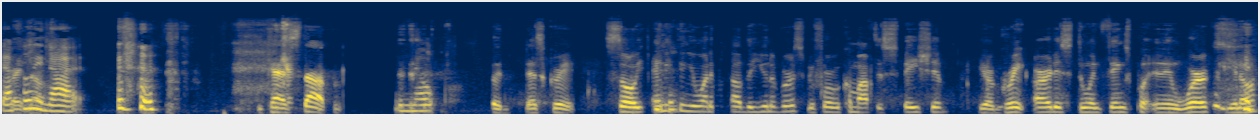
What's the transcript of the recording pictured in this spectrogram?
Definitely now. not. You can't stop. Nope. Good. That's great. So anything you want to tell the universe before we come off the spaceship? You're a great artist, doing things, putting in work. You know.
